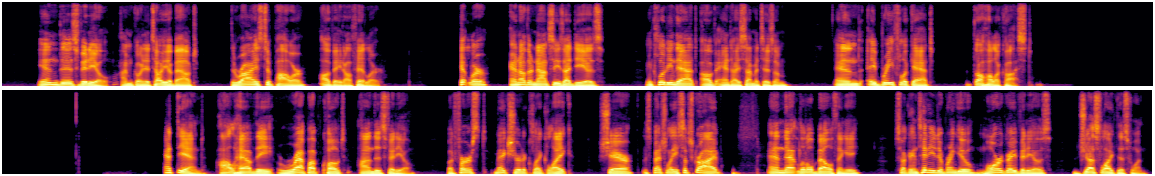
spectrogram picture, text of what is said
In this video, I'm going to tell you about the rise to power of Adolf Hitler. Hitler and other Nazis' ideas, including that of anti Semitism, and a brief look at the Holocaust. At the end, I'll have the wrap up quote on this video. But first, make sure to click like, share, especially subscribe, and that little bell thingy so I can continue to bring you more great videos just like this one.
